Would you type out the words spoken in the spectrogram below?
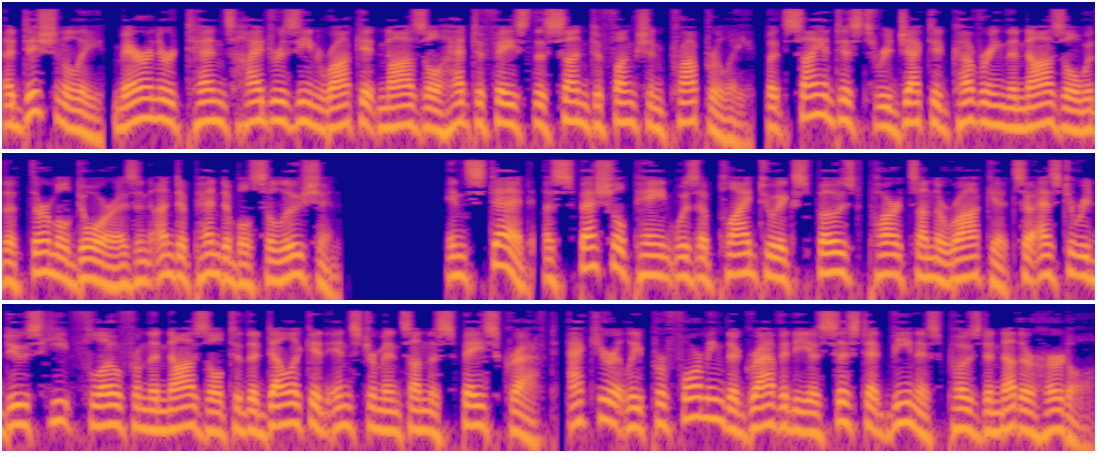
Additionally, Mariner 10's hydrazine rocket nozzle had to face the Sun to function properly, but scientists rejected covering the nozzle with a thermal door as an undependable solution. Instead, a special paint was applied to exposed parts on the rocket so as to reduce heat flow from the nozzle to the delicate instruments on the spacecraft. Accurately performing the gravity assist at Venus posed another hurdle.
